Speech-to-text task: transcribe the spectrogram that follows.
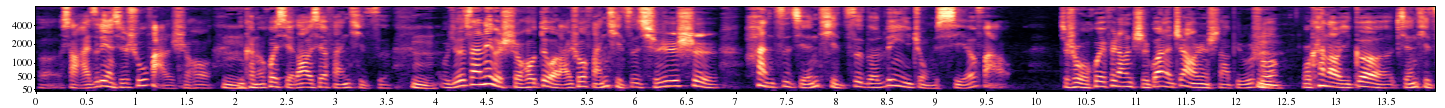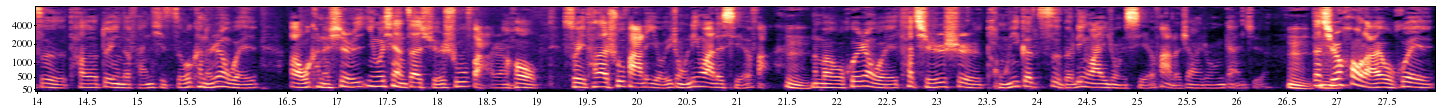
呃，小孩子练习书法的时候，你可能会写到一些繁体字。嗯，我觉得在那个时候对我来说，繁体字其实是汉字简体字的另一种写法。就是我会非常直观的这样认识它。比如说，我看到一个简体字，它的对应的繁体字，我可能认为啊，我可能是因为现在在学书法，然后所以他在书法里有一种另外的写法。嗯，那么我会认为它其实是同一个字的另外一种写法的这样一种感觉。嗯，但其实后来我会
